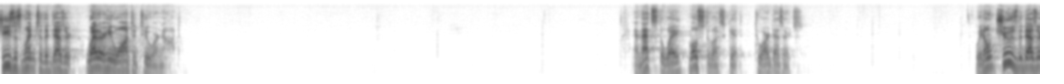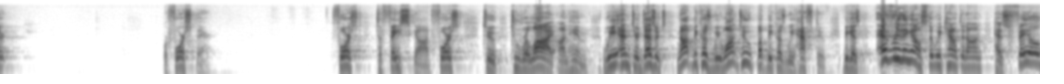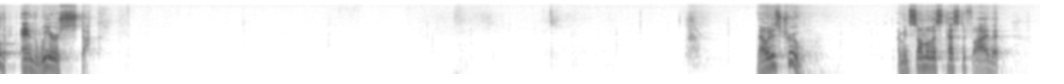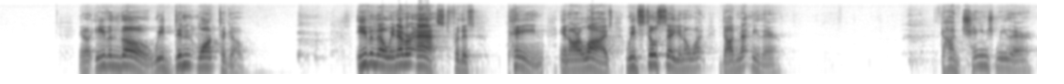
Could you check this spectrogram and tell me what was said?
Jesus went to the desert whether he wanted to or not. And that's the way most of us get to our deserts. We don't choose the desert, we're forced there. Forced to face God, forced to, to rely on Him. We enter deserts not because we want to, but because we have to. Because everything else that we counted on has failed and we're stuck. Now, it is true. I mean, some of us testify that you know, even though we didn't want to go, even though we never asked for this pain in our lives, we'd still say, you know what? God met me there. God changed me there.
